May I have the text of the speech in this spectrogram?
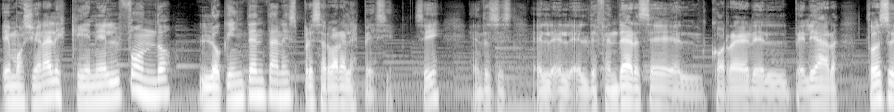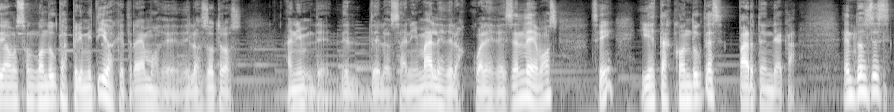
emocionales que en el fondo lo que intentan es preservar a la especie, ¿sí? Entonces, el, defenderse, el correr, el pelear, todo eso, digamos, son conductas primitivas que traemos de, de los otros de, los animales de los cuales descendemos, ¿sí? Y estas conductas parten de acá. Entonces,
